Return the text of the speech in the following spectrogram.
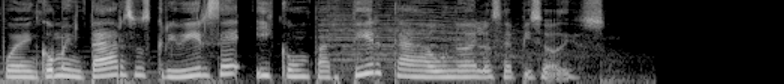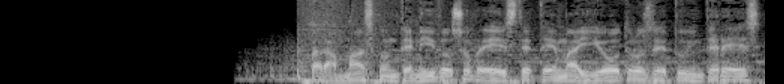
Pueden comentar, suscribirse y compartir cada uno de los episodios. Para más contenido sobre este tema y otros de tu interés,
